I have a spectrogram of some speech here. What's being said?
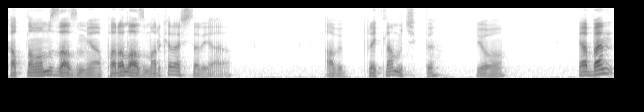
Katlamamız lazım ya. Para lazım arkadaşlar ya. Abi reklam mı çıktı? Yo. Ya ben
